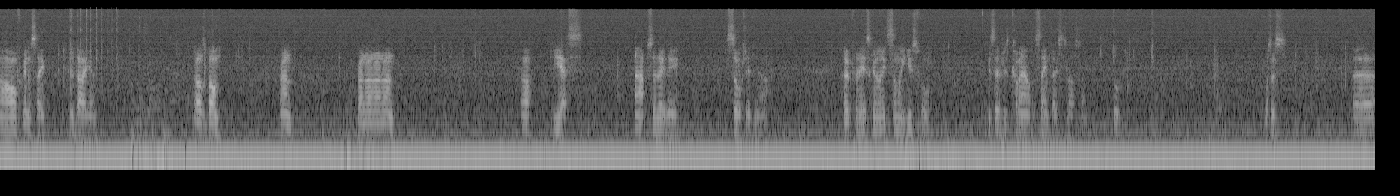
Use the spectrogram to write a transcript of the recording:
Oh, for goodness sake. I'm gonna die again. That was a bomb. Run. Run, run, run, run. Oh, yes. Absolutely sorted now. Hopefully it's going to lead to somewhere useful instead of just coming out the same place as last time. Ooh. What's this? Uh,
